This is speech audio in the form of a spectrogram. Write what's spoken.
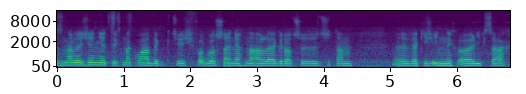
Znalezienie tych nakładek gdzieś w ogłoszeniach na Allegro czy, czy tam e, w jakichś innych OLX-ach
